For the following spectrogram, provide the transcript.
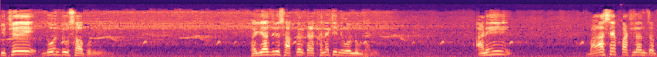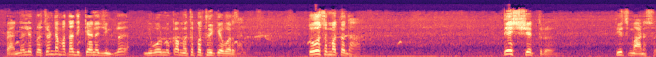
तिथे दोन दिवसापूर्वी सह्याद्री साखर कारखान्याची निवडणूक झाली. आणि बाळासाहेब पाटलांचं पॅनल हे प्रचंड मताधिक्यानं जिंकलं निवडणुका मतपत्रिकेवर झालं तोच मतदार तेच क्षेत्र तीच माणसं.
